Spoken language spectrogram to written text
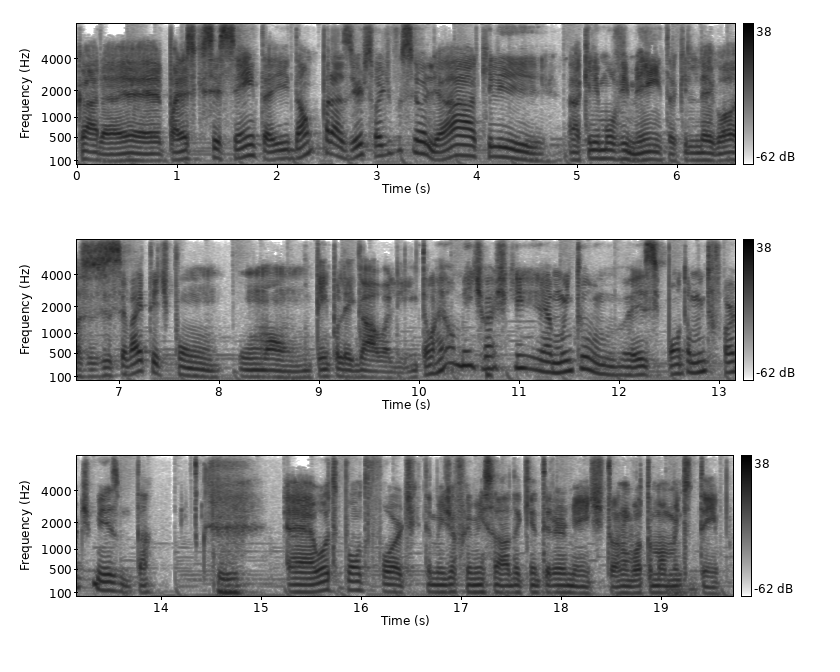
cara, é, parece que você senta e dá um prazer só de você olhar aquele, aquele movimento, aquele negócio. Você vai ter, tipo, um, um, um, tempo legal ali. Então, realmente, eu acho que é muito. Esse ponto é muito forte mesmo, tá? Sim. É, outro ponto forte, que também já foi mencionado aqui anteriormente, então não vou tomar muito tempo,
